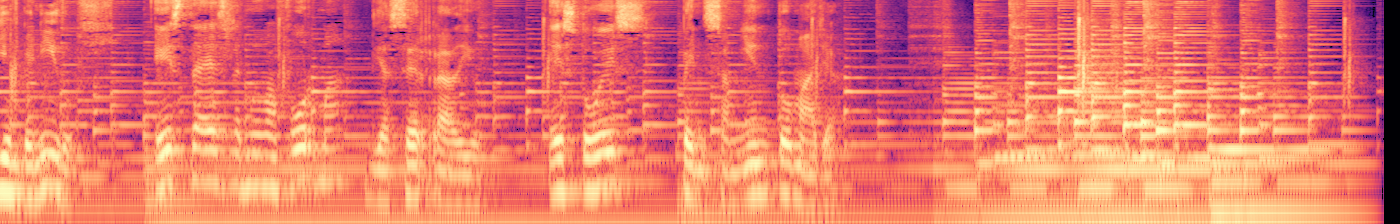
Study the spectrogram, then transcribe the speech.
Bienvenidos. Esta es la nueva forma de hacer radio. Esto es Pensamiento Maya.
